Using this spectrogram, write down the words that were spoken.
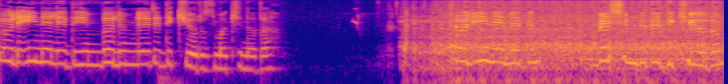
Şöyle iğnelediğim bölümleri dikiyoruz makinede. Şöyle iğneledim ve şimdi de dikiyorum.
